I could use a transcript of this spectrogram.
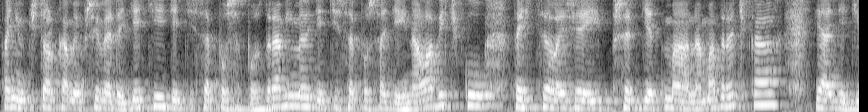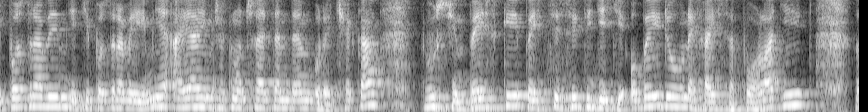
paní učitelka mi přivede děti, děti se, se pozdravíme, děti se posadí na lavičku, pejsci ležejí před dětma na madračkách, já děti pozdravím, děti pozdraví mě a já jim řeknu, co je ten den bude čekat, pustím pejsky, pejsci si ty děti obejdou, nechají se pohladit, eh,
